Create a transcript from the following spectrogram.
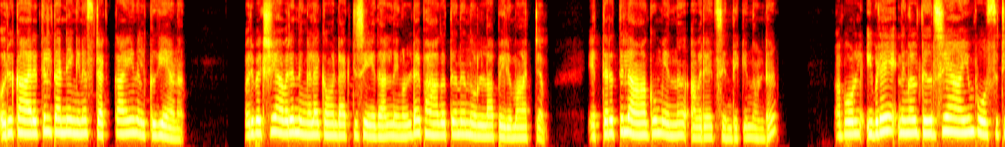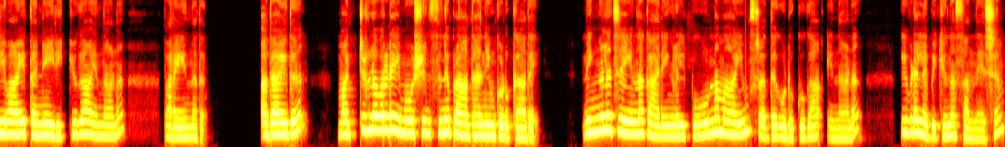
ഒരു കാര്യത്തിൽ തന്നെ ഇങ്ങനെ സ്റ്റക്കായി നിൽക്കുകയാണ്. ഒരുപക്ഷെ അവർ നിങ്ങളെ കോണ്ടാക്റ്റ് ചെയ്താൽ നിങ്ങളുടെ ഭാഗത്തു നിന്നുള്ള പെരുമാറ്റം എത്തരത്തിലാകും എന്ന് അവർ ചിന്തിക്കുന്നുണ്ട്. അപ്പോൾ ഇവിടെ നിങ്ങൾ തീർച്ചയായും പോസിറ്റീവായി തന്നെ ഇരിക്കുക എന്നാണ് പറയുന്നത്. അതായത് മറ്റുള്ളവരുടെ ഇമോഷൻസിന് പ്രാധാന്യം കൊടുക്കാതെ നിങ്ങൾ ചെയ്യുന്ന കാര്യങ്ങളിൽ പൂർണമായും ശ്രദ്ധ കൊടുക്കുക എന്നാണ് ഇവിടെ ലഭിക്കുന്ന സന്ദേശം.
